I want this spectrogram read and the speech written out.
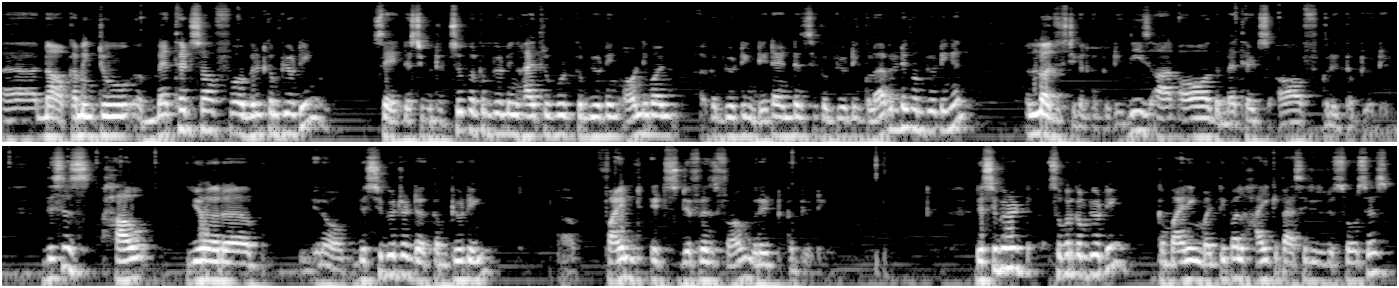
Uh, now, coming to methods of uh, grid computing, say distributed supercomputing, high throughput computing, on demand uh, computing, data intensive computing, collaborative computing, and logistical computing. These are all the methods of grid computing. This is how your uh, you know distributed uh, computing uh, find its difference from grid computing. Distributed supercomputing combining multiple high capacity resources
